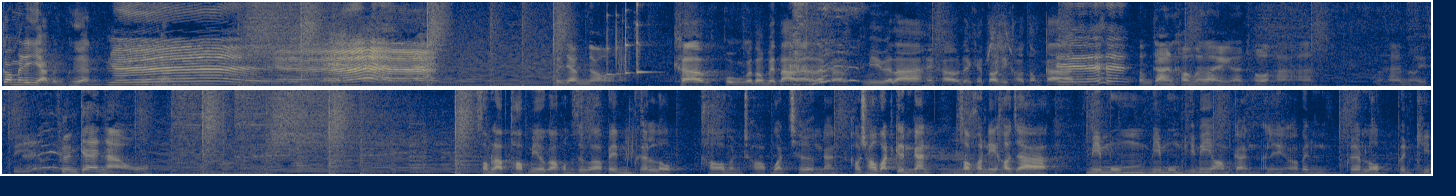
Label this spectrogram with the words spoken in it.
ก็ไม่ได้อยากเป็นเพื่อนเออเพื่อนยามเหงา ครับ ผมก็ต้องไปตามนั่นแหละครับ มีเวลาให้เขาได้แค่ตอนที่เขาต้องกาเอร อต้องการเขาเมื่อไหร่ก็โทรหามาหาหน่อยซิอะไรอย่างเงี้ย เพื่อนแก้เหงา สำหรับท็อปมิลก็ผมรู้สึกว่าเป็นเพื่อนลบเขาเหมือนชอบวัดเชิงกัน เขาชอบวัดกึ่นกันสองคนนี้เขาจะมีมุมมีมุมที่ไม่ยอมกันอะไรเงี้ยก็เป็นเพื่อนลบเพื่อนคิด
